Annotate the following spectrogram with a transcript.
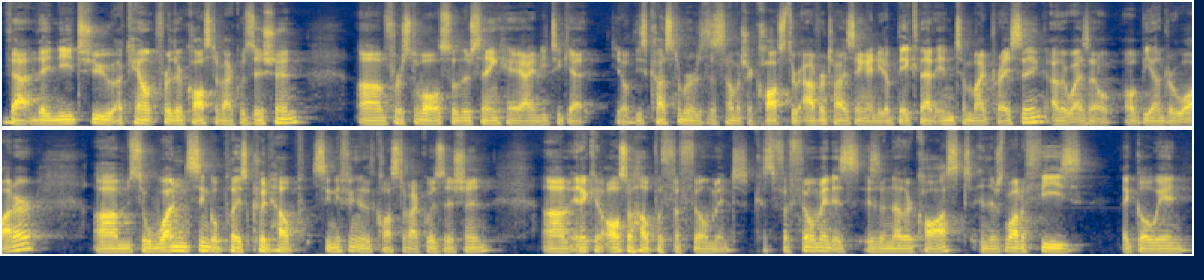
that they need to account for their cost of acquisition um, first of all, so they're saying, hey, I need to get you know these customers. This is how much it costs through advertising. I need to bake that into my pricing, otherwise I'll, I'll be underwater. Um, so one single place could help significantly the cost of acquisition, um, and it can also help with fulfillment because fulfillment is is another cost, and there's a lot of fees that go in.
